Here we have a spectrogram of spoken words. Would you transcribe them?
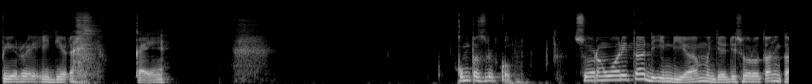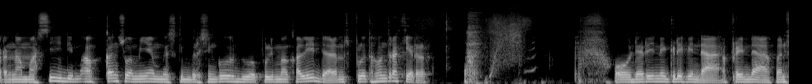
pure idiot kayaknya Kompas.com Seorang wanita di India menjadi sorotan karena masih dimaafkan suaminya meski berselingkuh 25 kali dalam 10 tahun terakhir. oh, dari negeri Vrindavan.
